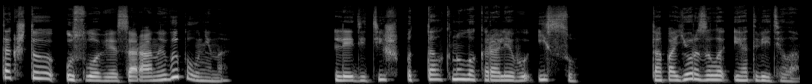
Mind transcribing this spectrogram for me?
так что условие Сараны выполнено. Леди Тиш подтолкнула королеву Иссу. Та поёрзала и ответила.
